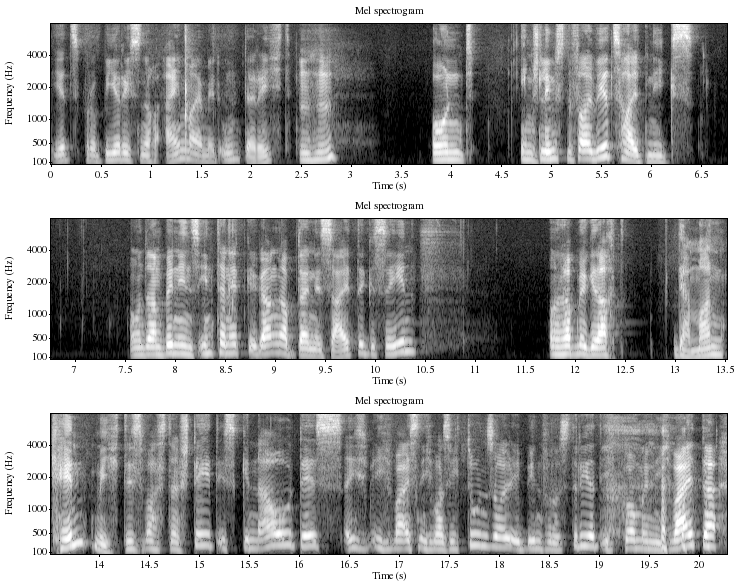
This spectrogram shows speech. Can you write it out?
Jetzt probiere ich es noch einmal mit Unterricht. Mhm. Und im schlimmsten Fall wird es halt nichts. Und dann bin ich ins Internet gegangen, habe deine Seite gesehen und habe mir gedacht, der Mann kennt mich. Das, was da steht, ist genau das. Ich, ich, weiß nicht, was ich tun soll. Ich bin frustriert, ich komme nicht weiter.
